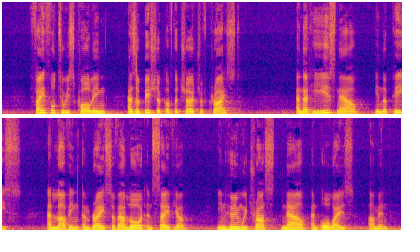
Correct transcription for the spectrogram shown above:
faithful to his calling as a bishop of the Church of Christ, and that he is now in the peace and loving embrace of our Lord and Saviour, in whom we trust now and always. Amen.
